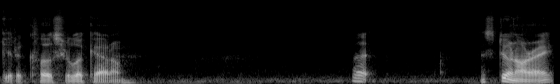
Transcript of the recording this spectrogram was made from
get a closer look at them. But it's doing all right.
